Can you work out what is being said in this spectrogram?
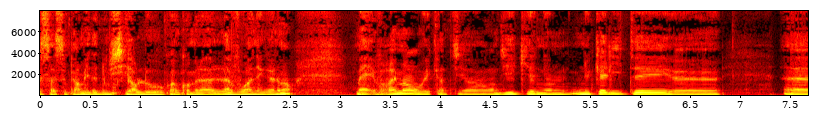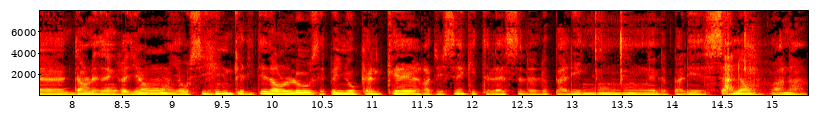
ça, ça permet d'adoucir l'eau, comme, comme la- l'avoine également. Mais vraiment, oui, quand on dit qu'il y a une, une qualité euh, euh, dans les ingrédients, il y a aussi une qualité dans l'eau. C'est pas une eau calcaire, tu sais, qui te laisse le, le palais, le palais sec. Ah non. Voilà.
